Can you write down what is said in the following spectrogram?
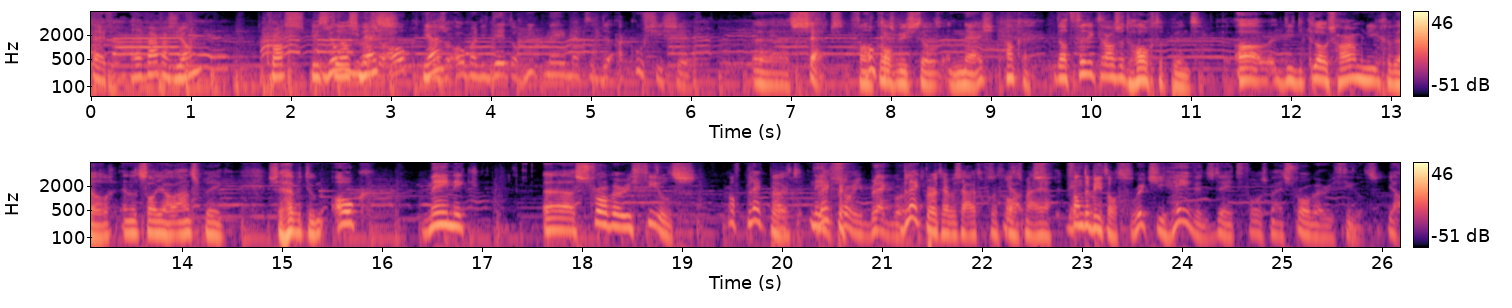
Wacht even, eh, waar was Jan? Cross, die was Nash? er ook, Ja? was er ook, maar die deed toch niet mee met de akoestische eh, set van. Crosby, Stills en Nash. Oké. Dat vind ik trouwens het hoogtepunt. Oh, die, die close harmony, geweldig. En dat zal jou aanspreken. Ze hebben toen ook, meen ik, eh, Strawberry Fields. Of Blackbird. uit- Nee, Blackbird. sorry, Blackbird. Blackbird hebben ze uitgevoerd volgens Ja, mij. Ja. Van de Beatles. Richie Havens deed volgens mij Strawberry Fields. Ja.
